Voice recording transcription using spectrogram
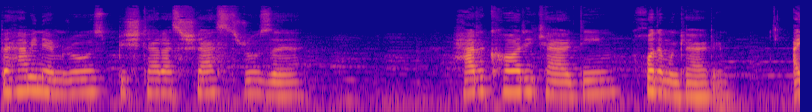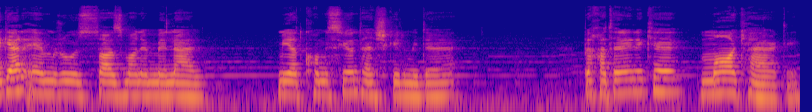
به همین امروز بیشتر از 60 روزه هر کاری کردیم خودمون کردیم. اگر امروز سازمان ملل میاد کمیسیون تشکیل میده به خاطر اینه که ما کردیم.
